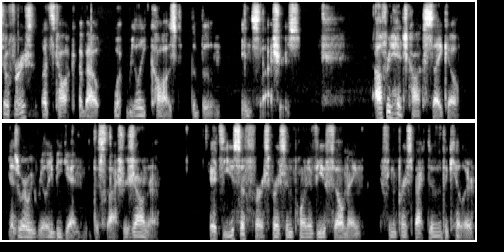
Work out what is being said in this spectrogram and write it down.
So, first, let's talk about what really caused the boom in slashers. Alfred Hitchcock's Psycho is where we really begin with the slasher genre. Its use of first person point of view filming from the perspective of the killer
